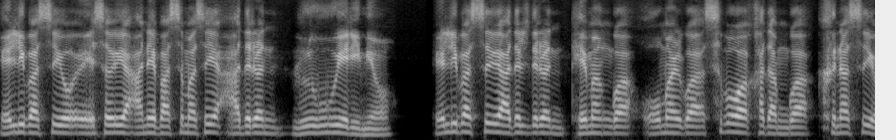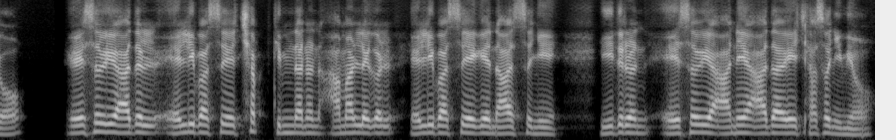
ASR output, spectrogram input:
엘리바스요 에서의 아내 바스마스의 아들은 르우엘이며 엘리바스의 아들들은 대만과 오말과 스보와 가담과 크나스요 에서의 아들 엘리바스의 첩 딥나는 아말렉을 엘리바스에게 낳았으니 이들은 에서의 아내 아다의 자손이며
